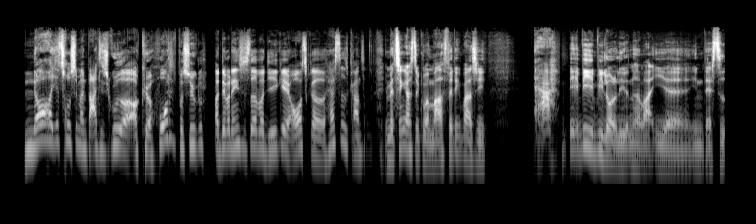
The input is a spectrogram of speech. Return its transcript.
Nå, jeg troede simpelthen bare, at de skulle ud og køre hurtigt på cykel, og det var det eneste sted, hvor de ikke overskred hastighedsgrænsen. Jamen, jeg tænker også, det kunne være meget fedt, ikke bare at sige, ja, vi, vi, vi låner lige den her vej i, uh, i en dags tid.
